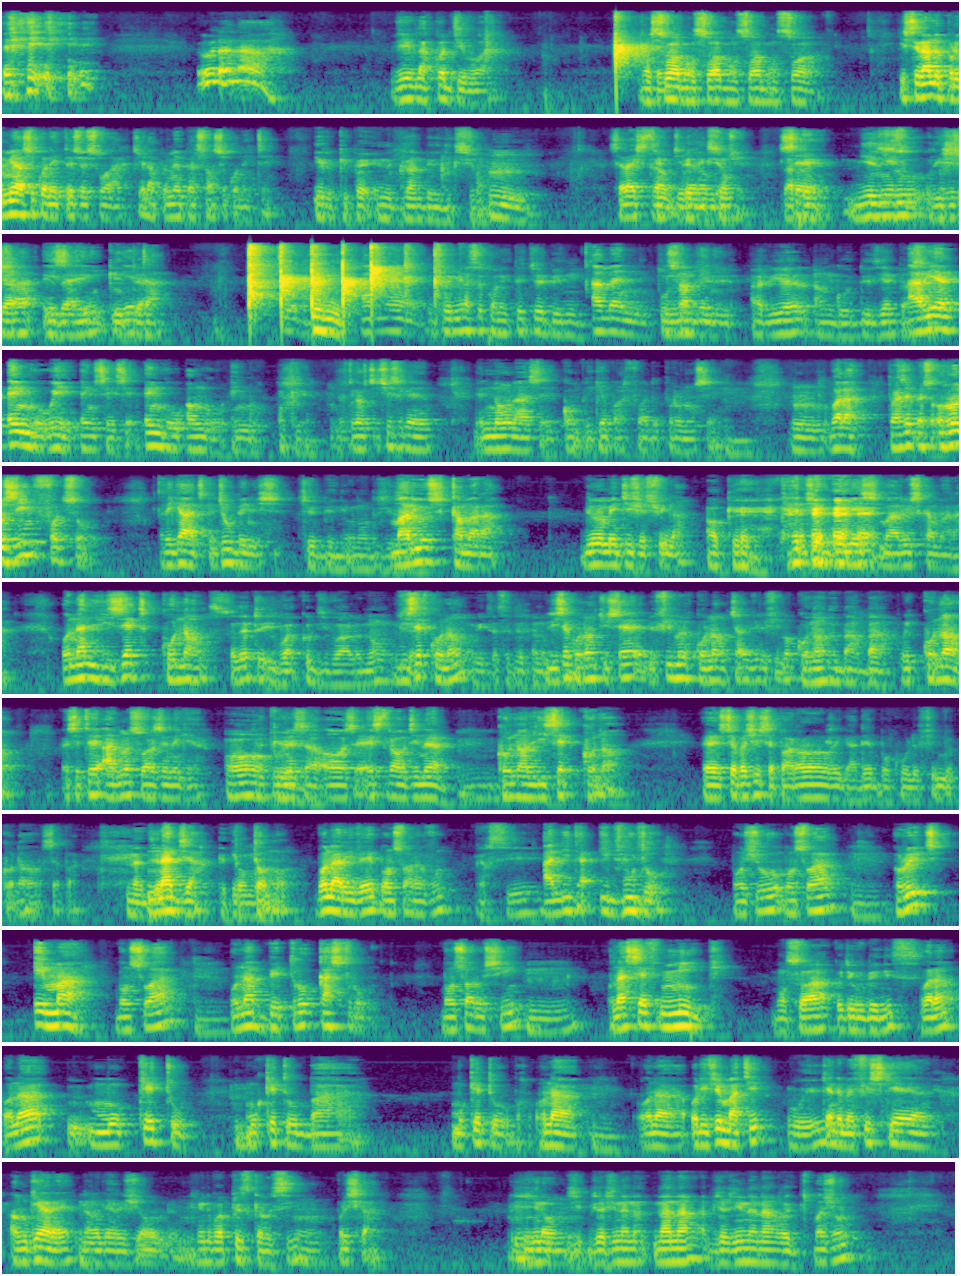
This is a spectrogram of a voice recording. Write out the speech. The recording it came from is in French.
oh là là. Vive la Côte d'Ivoire. Bonsoir, bonsoir, bonsoir, bonsoir. Il sera le premier à se connecter ce soir. Qui est la première personne à se connecter? Il récupère une grande bénédiction. Hmm. C'est extraordinaire. bénédiction. Dieu. La. Miezou, Richard, Esaïe, Guetta. Béni. Amen. Le premier à se connecter, tu es béni. Amen. Qu'il soit béni. Ariel Ango, deuxième personne. Ariel Engo, oui, c'est Engo, Ango, Engo. Ok. Tu sais que les noms là, c'est compliqué parfois de prononcer. Hmm, Voilà. Troisième personne, Rosine Fotso. Regarde, que Dieu bénisse. Tu es béni au nom de Jésus. Marius Camara. Dieu me dit, je suis là. Ok. Que Dieu bénisse Marius Camara. On a Lisette Conan. Ça doit être Ivoire, Côte d'Ivoire, le nom. Lisette Conan. Oui, ça c'était nom. Lisette Conan, tu sais, le film Conan. Tu as vu le film Conan? Conan le barbare. Oui, Conan. C'était Arnold Schwarzenegger. Oh, J'ai ok. tourné ça. Oh, c'est extraordinaire. Conan, Lisette Conan. Euh, sais pas si ses parents regardaient beaucoup le film de Conan, je sais pas. Nadia. Nadia et et Tomo. Tomo. Bonne arrivée, bonsoir à vous. Merci. Alida Ibudo. Bonjour, bonsoir. Mm. Ruth Emma, bonsoir. Mm. On a Betro Castro. Bonsoir aussi. Mm. On a Chef Mink. Bonsoir, que Dieu vous bénisse. Voilà. On a Muketu. Mm. Muketu Ba. On a, on a Olivier Matip, Oui. qui est un de mes fils qui est en guerre hein, dans les régions de Je viens de voir Prisca aussi. Priska. Virginie- Nana, Virginie Nana Bonjour.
